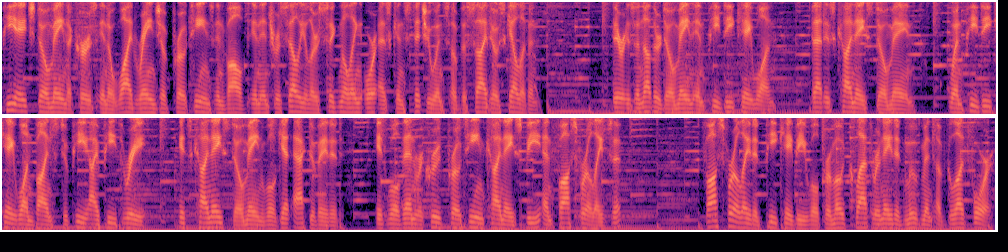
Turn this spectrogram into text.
PH domain occurs in a wide range of proteins involved in intracellular signaling or as constituents of the cytoskeleton there is another domain in PDK1, that is kinase domain, when PDK1 binds to PIP3, its kinase domain will get activated, it will then recruit protein kinase B and phosphorylates it. Phosphorylated PKB will promote clathrin-aided movement of GLUT4.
